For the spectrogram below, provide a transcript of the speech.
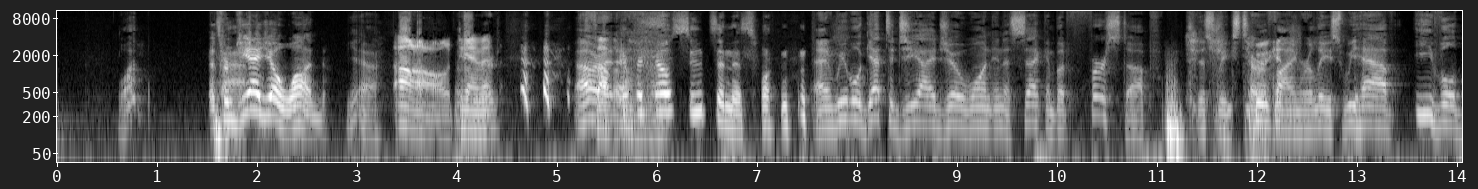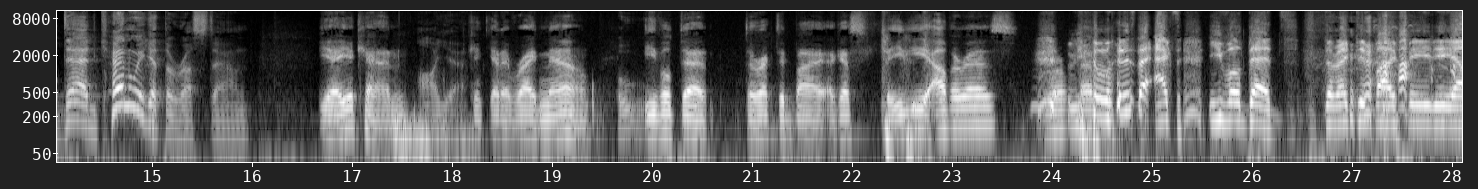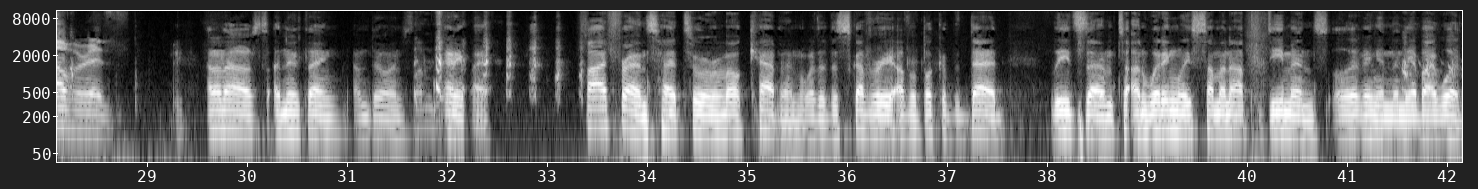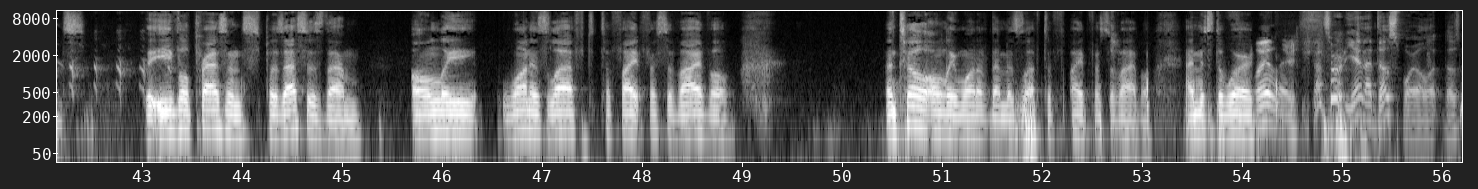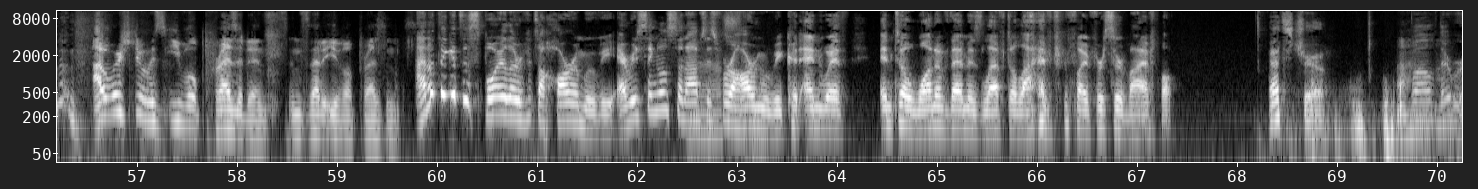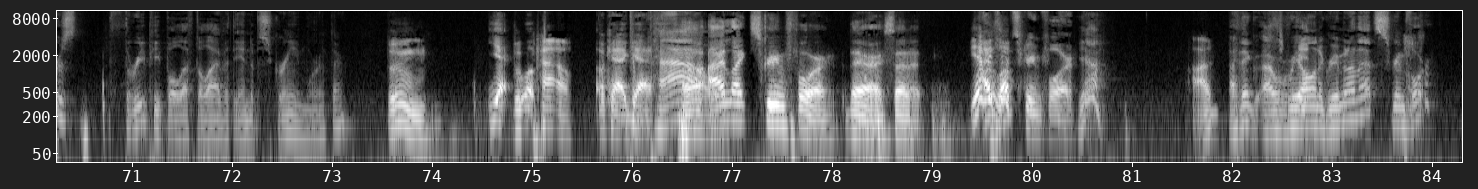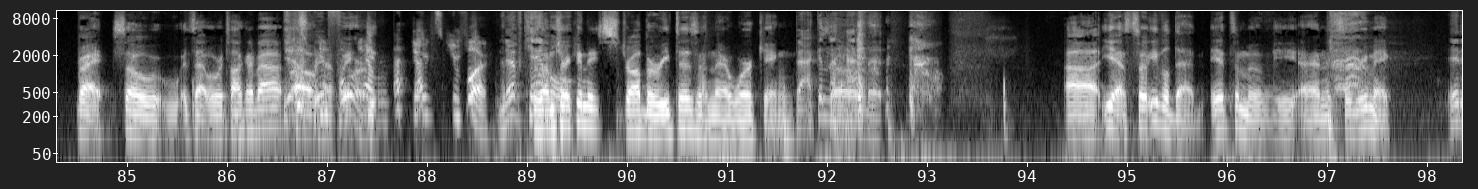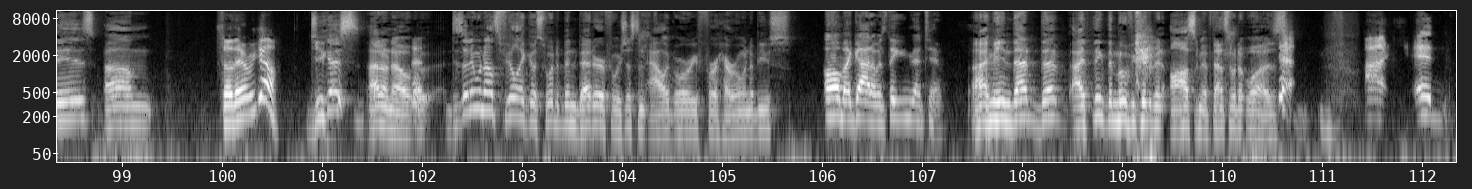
What? That's from G.I. Joe 1. Yeah. Oh, that's damn weird. it. All Solid. right, There were no suits in this one. and we will get to G.I. Joe 1 in a second, but first up, this week's terrifying release, we have Evil Dead. Can we get the rust down? yeah, you can. Oh, yeah. You can get it right now. Ooh. Evil Dead, directed by I guess Fede Alvarez. What is the accent? Evil Deads, directed by Fede Alvarez. I don't know. It's a new thing I'm doing. let 'em do it. Anyway, five friends head to a remote cabin where the discovery of a Book of the Dead leads them to unwittingly summon up demons living in the nearby woods. The evil presence possesses them. Only one is left to fight for survival. Until only one of them is left to fight for survival. I missed the word. Spoilers. That's sort of, yeah, that does spoil it, doesn't it? I wish it was evil presidents instead of evil presents. I don't think it's a spoiler if it's a horror movie. Every single synopsis Yeah, for a horror true. movie could end with until one of them is left alive to fight for survival. That's true. Well, there was three people left alive at the end of Scream, weren't there? Boom. Yeah, Boom. look, Pow. okay, I guess. Uh, Pow! I like Scream 4. There, I said it. Yeah, I it's love Scream 4. Yeah, I- I think are we all in agreement on that? Scream four. Right. So is that what we're talking about? Yeah, Oh, Scream no, four. wait. Yeah, we're doing Scream 4. Nev 'Cause Campbell I'm drinking these strawberritas and they're working. back in the So, habit. Uh, yeah. So Evil Dead. It's a movie and it's a remake. It is. Um, So there we go. do you guys? I don't know. Does anyone else feel like this would have been better if it was just an allegory for heroin abuse? Oh my god, I was thinking that too. I mean, that that I think the movie could have been awesome if that's what it was. Yeah. Uh, and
